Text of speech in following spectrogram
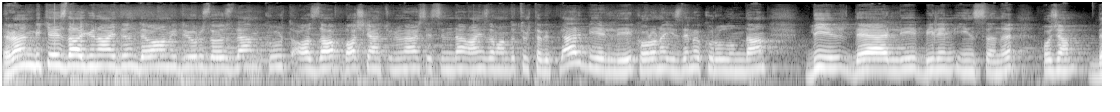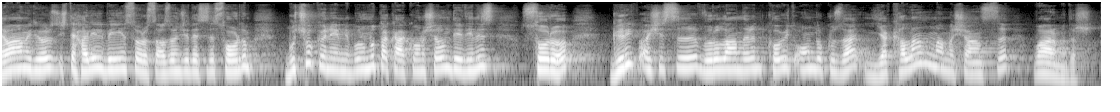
Efendim bir kez daha günaydın. Devam ediyoruz. Özlem Kurt Azap Başkent Üniversitesi'nden aynı zamanda Türk Tabipler Birliği Korona İzleme Kurulu'ndan bir değerli bilim insanı. Hocam devam ediyoruz. İşte Halil Bey'in sorusu az önce de size sordum. Bu çok önemli. Bunu mutlaka konuşalım dediğiniz soru. Grip aşısı vurulanların Covid-19'a yakalanmama şansı var mıdır?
